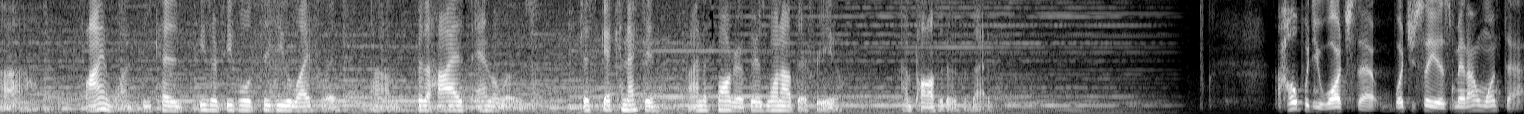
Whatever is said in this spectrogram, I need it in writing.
uh, find one because these are people to do life with um, for the highs and the lows. Just get connected, find a small group. There's one out there for you. I'm positive of that. I hope when you watch that, what you say is, man, I want that.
